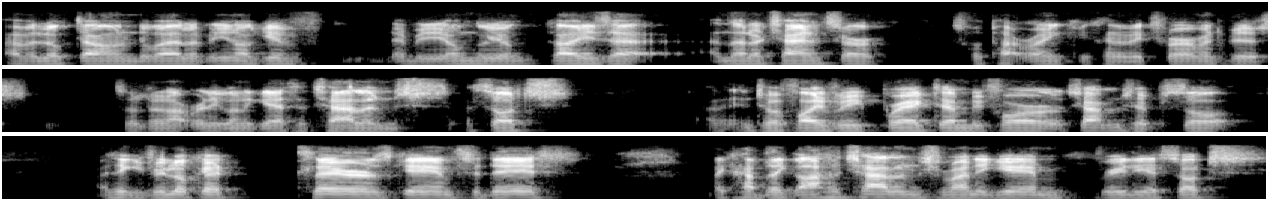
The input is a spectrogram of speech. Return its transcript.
have a look down the well, you know, give maybe younger young guys a, another chance, or so Pat Ryan can kind of experiment a bit. So they're not really going to get a challenge as such into a five week break then before the championship. So I think if you look at Clare's games to date, like have they got a challenge from any game really as such?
